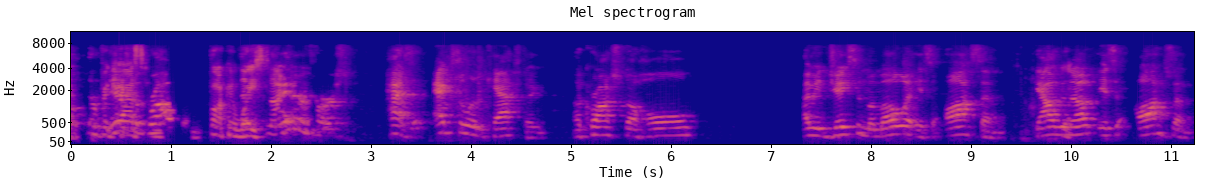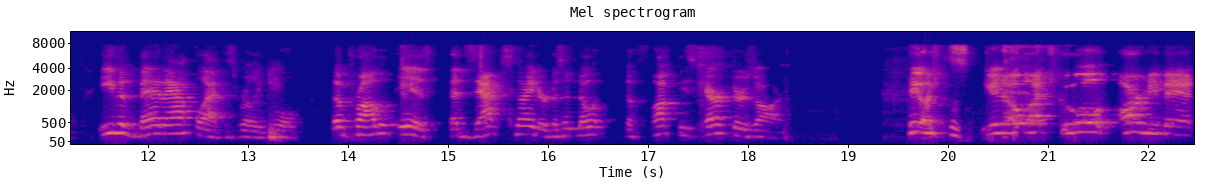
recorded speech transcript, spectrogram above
have perfect Here's the casting. problem. Fucking The waste. Snyderverse has excellent casting across the whole. I mean, Jason Momoa is awesome. Gal Gadot is awesome. Even Ben Affleck is really cool. The problem is that Zack Snyder doesn't know what the fuck these characters are. He goes, you know what's cool? Army Man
